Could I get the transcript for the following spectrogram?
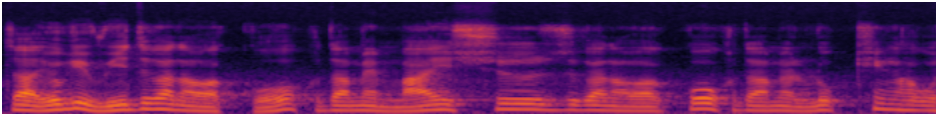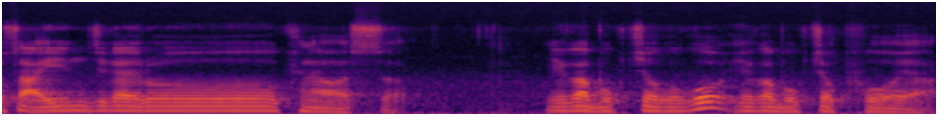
자, 여기 with가 나왔고, 그 다음에 my shoes가 나왔고, 그 다음에 looking 하고서 ing가 이렇게 나왔어. 얘가 목적어고, 얘가 목적 보어야.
